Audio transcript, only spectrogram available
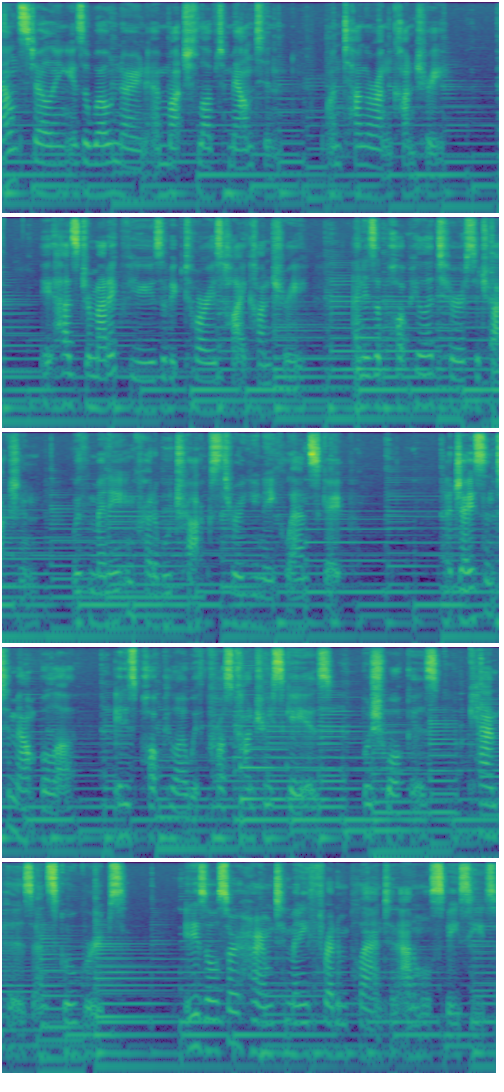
Mount Stirling is a well known and much loved mountain on Taungurung country. It has dramatic views of Victoria's high country and is a popular tourist attraction with many incredible tracks through a unique landscape. Adjacent to Mount Buller, it is popular with cross country skiers, bushwalkers, campers, and school groups. It is also home to many threatened plant and animal species.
